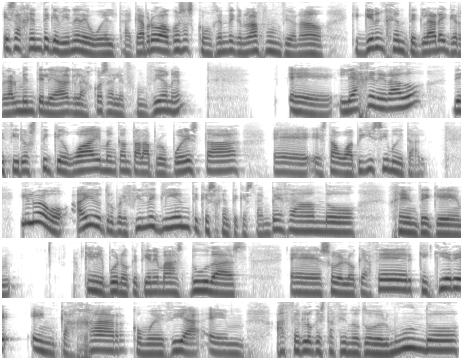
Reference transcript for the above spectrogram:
esa gente que viene de vuelta, que ha probado cosas con gente que no le ha funcionado, que quieren gente clara y que realmente le haga que las cosas le funcionen, eh, le ha generado decir, hostia, qué guay, me encanta la propuesta, eh, está guapísimo y tal. Y luego hay otro perfil de cliente que es gente que está empezando, gente que, que bueno, que tiene más dudas eh, sobre lo que hacer, que quiere encajar, como decía, en hacer lo que está haciendo todo el mundo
